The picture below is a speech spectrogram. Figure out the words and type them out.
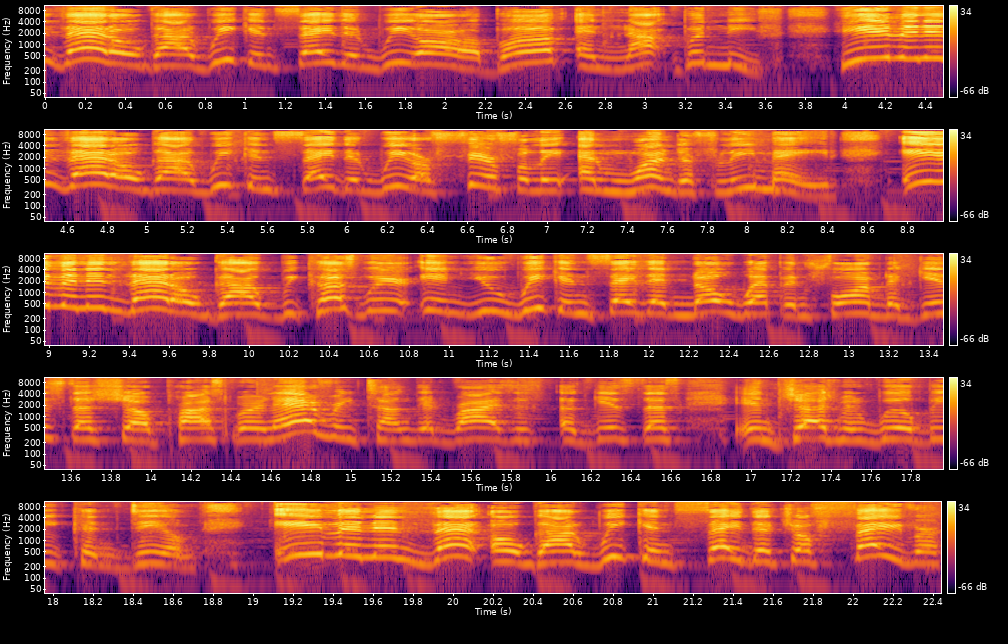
in that, oh God, we can say that we are above and not beneath. Even in that, oh God, we can say that we are fearfully and wonderfully made. Even in that, oh God, because we're in you, we can say that no weapon formed against us shall prosper, and every tongue that rises against us in judgment will be condemned. Even in that, oh God, we can say that your favor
